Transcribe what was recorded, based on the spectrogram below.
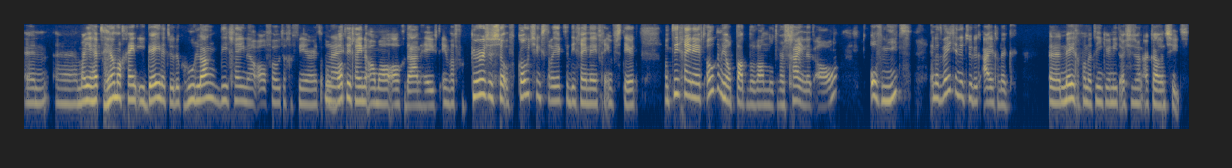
En, eh, maar je hebt helemaal geen idee natuurlijk hoe lang diegene al fotografeert. Of Nee. wat diegene allemaal al gedaan heeft. In wat voor cursussen of coachingstrajecten diegene heeft geïnvesteerd. Want diegene heeft ook een heel pad bewandeld waarschijnlijk al. Of niet. En dat weet je natuurlijk eigenlijk eh 9 van de 10 keer niet als je zo'n account ziet.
